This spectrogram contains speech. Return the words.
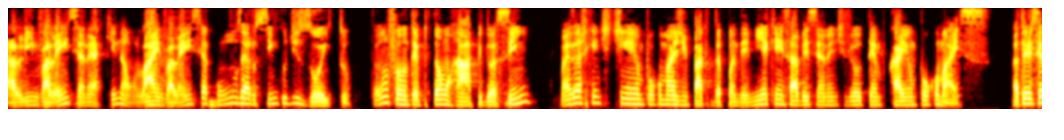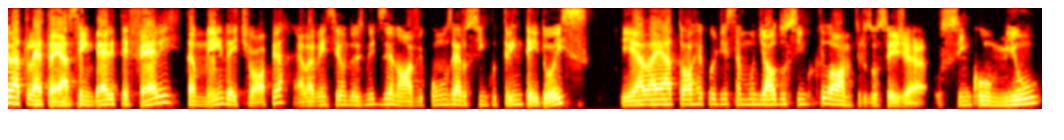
ali em Valência, né? Aqui não, lá em Valência, com 1,0518. Então não foi um tempo tão rápido assim, mas acho que a gente tinha um pouco mais de impacto da pandemia. Quem sabe esse ano a gente vê o tempo cair um pouco mais. A terceira atleta é a Semberi Teferi, também da Etiópia. Ela venceu em 2019 com 1,0532. E ela é a atual recordista mundial dos 5 quilômetros, ou seja, os 5 mil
